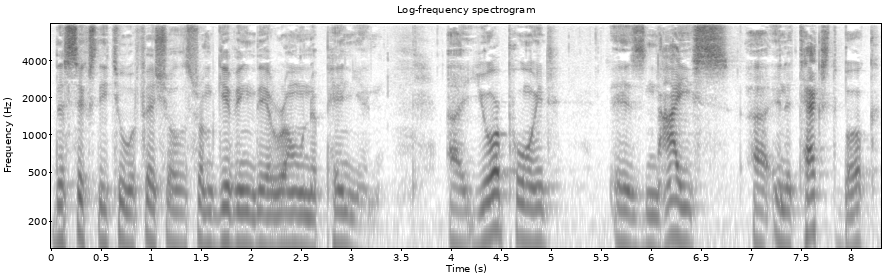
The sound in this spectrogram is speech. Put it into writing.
the 62 officials from giving their own opinion. Uh, your point is nice uh, in a textbook.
